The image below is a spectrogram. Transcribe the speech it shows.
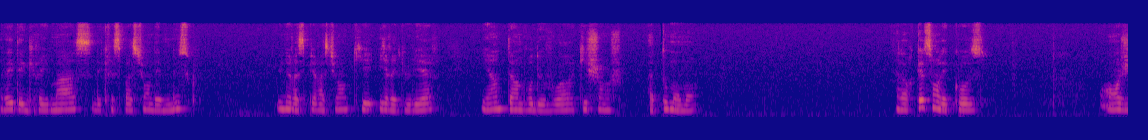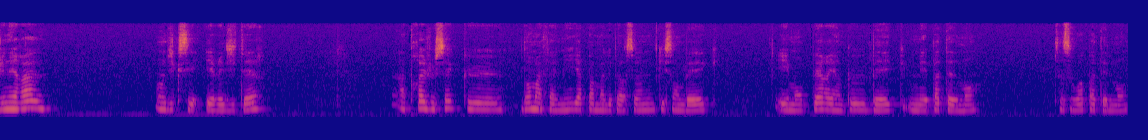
avec des grimaces, des crispations des muscles, une respiration qui est irrégulière un timbre de voix qui change à tout moment. Alors, quelles sont les causes? En général, on dit que c'est héréditaire. Après, je sais que dans ma famille, il y a pas mal de personnes qui sont becs. Et mon père est un peu bec, mais pas tellement. Ça se voit pas tellement.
